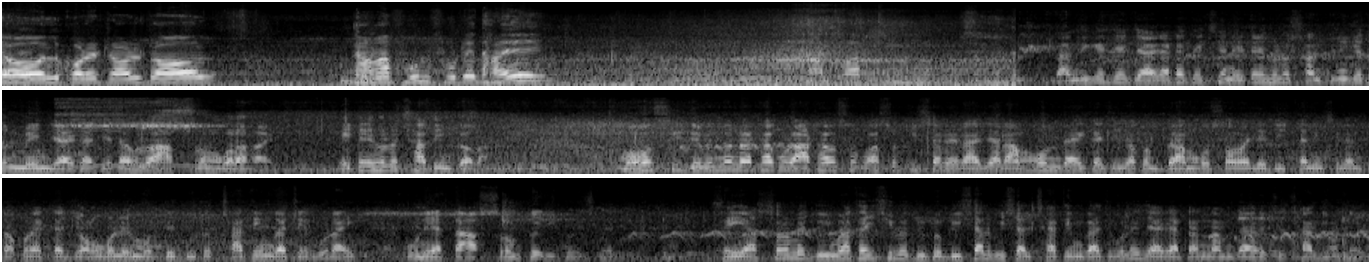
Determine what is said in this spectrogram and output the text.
জল করে টল টল নানা ফুল ফোটে ধারে তারপর আর কি বলব? ডান দিকে যে জায়গাটা দেখছেন, এটাই হলো শান্তিনিকেতন মেন জায়গা, যেটা হলো আশ্রম বলা হয়। এটাই হলো ছাতিমতলা। মহর্ষি দেবেন্দ্রনাথ ঠাকুর আঠারোশো বাষট্টি সালে রাজা রামমোহন রায়ের কাছে যখন ব্রাহ্ম সমাজে দীক্ষা নিয়েছিলেন, তখন একটা জঙ্গলের মধ্যে দুটো ছাতিম গাছের গোড়ায় উনি একটা আশ্রম তৈরি করেছিলেন। সেই আশ্রমে দুই মাথায় ছিল দুটো বিশাল বিশাল ছাতিম গাছ বলে জায়গাটার নাম দেওয়া হয়েছে ছাতিম গাছ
